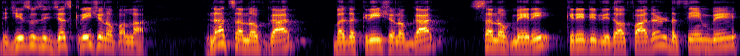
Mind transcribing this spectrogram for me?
The Jesus is just creation of Allah. Not son of God, but the creation of God. Son of Mary, created without father. The same way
